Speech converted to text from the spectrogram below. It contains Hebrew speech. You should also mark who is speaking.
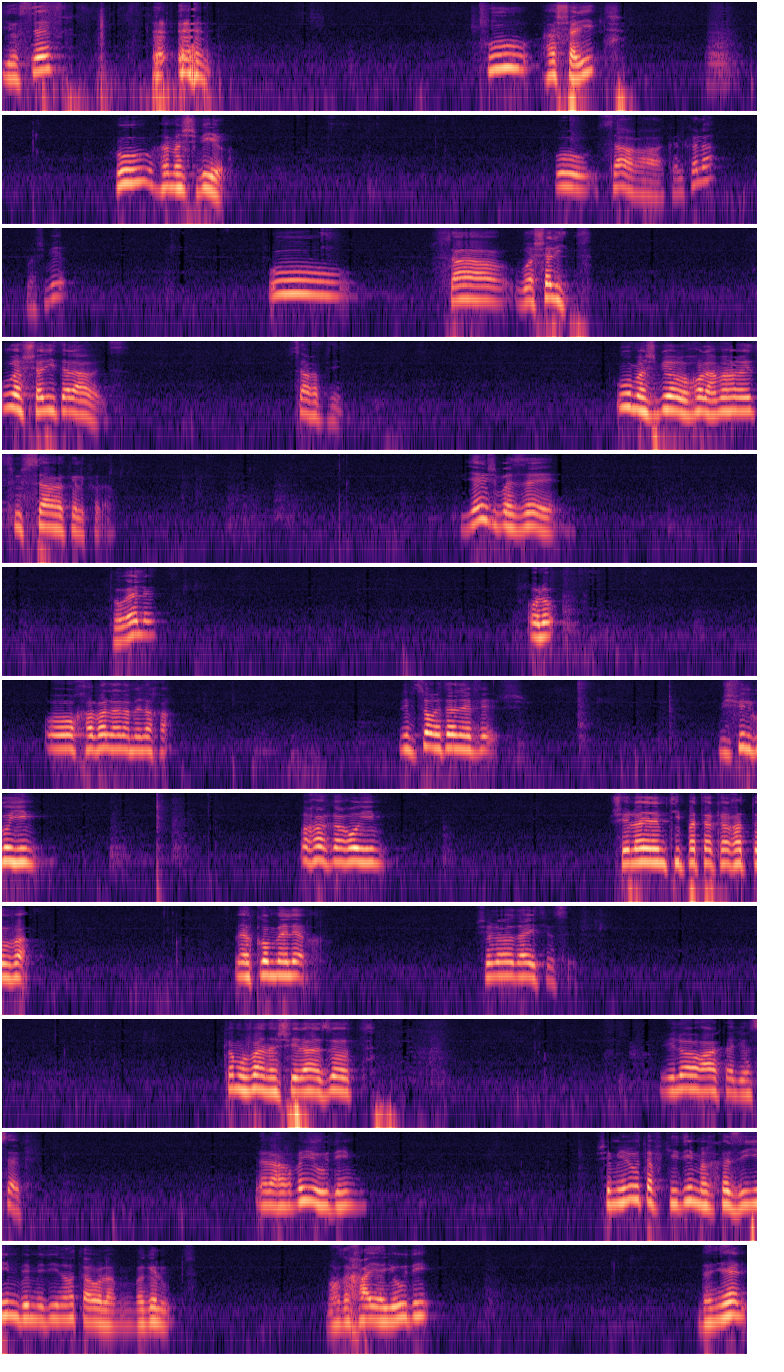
Speaker 1: יוסף הוא השליט, הוא המשביר, הוא שר הכלכלה, משביר, הוא שר, הוא השליט, הוא השליט על הארץ, שר הפנים. הוא משביר לכל עם הארץ, הוא שר הכלכלה. יש בזה תועלת או לא, או חבל על המלאכה. למסור את הנפש בשביל גויים. ואחר כך רואים שלא יהיה להם טיפת הכרה טובה. ויעקב מלך, שלא ידע את יוסף. כמובן השאלה הזאת היא לא רק על יוסף, אלא הרבה יהודים שמילאו תפקידים מרכזיים במדינות העולם, בגלות. מרדכי היהודי, דניאל,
